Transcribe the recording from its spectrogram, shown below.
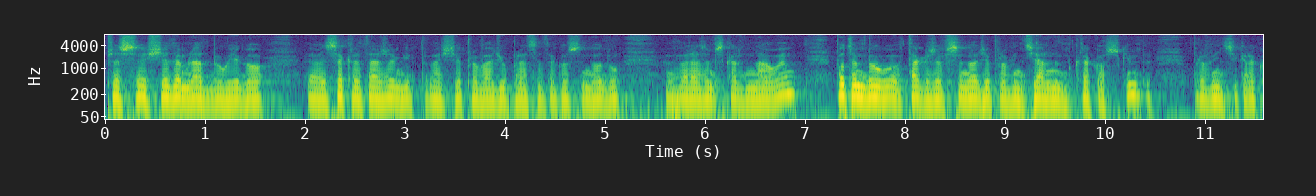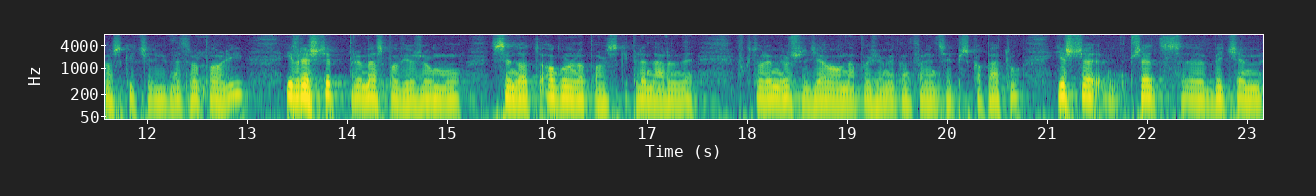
Przez 7 lat był jego sekretarzem i właśnie prowadził pracę tego synodu razem z kardynałem. Potem był także w synodzie prowincjalnym krakowskim, prowincji krakowskiej, czyli metropolii. I wreszcie prymas powierzył mu synod ogólnopolski, plenarny, w którym już działał na poziomie konferencji episkopatu, jeszcze przed e, byciem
